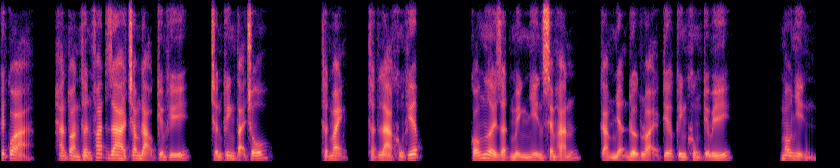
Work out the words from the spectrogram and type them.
Kết quả, hắn toàn thân phát ra trăm đạo kiếm khí, chấn kinh tại chỗ. Thật mạnh, thật là khủng khiếp. Có người giật mình nhìn xem hắn, cảm nhận được loại kia kinh khủng kiếm ý. Mau nhìn,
